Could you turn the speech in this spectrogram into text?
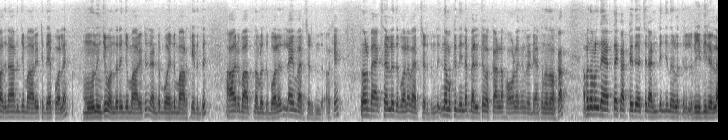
പതിനാറ് ഇഞ്ച് മാറിയിട്ട് ഇതേപോലെ മൂന്ന് ഇഞ്ചും ഒന്നര ഇഞ്ചും മാറിയിട്ട് രണ്ട് പോയിന്റ് മാർക്ക് ചെയ്തിട്ട് ആ ഒരു ഭാഗത്ത് നമ്മൾ ഇതുപോലെ ഒരു ലൈൻ വരച്ചെടുത്തിട്ടുണ്ട്. ഓക്കെ അപ്പോൾ നമ്മൾ ബാക്ക് സൈഡിൽ ഇതുപോലെ വരച്ചെടുത്തിട്ടുണ്ട്. ഇനി നമുക്ക് ഇതിന്റെ ബെൽറ്റ് വെക്കാനുള്ള ഹോൾ എങ്ങനെ റെഡിയാക്കുന്നത് നോക്കാം. അപ്പോൾ നമ്മൾ നേരത്തെ കട്ട് ചെയ്ത് വെച്ച രണ്ട് ഇഞ്ച് രീതിയിലുള്ള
